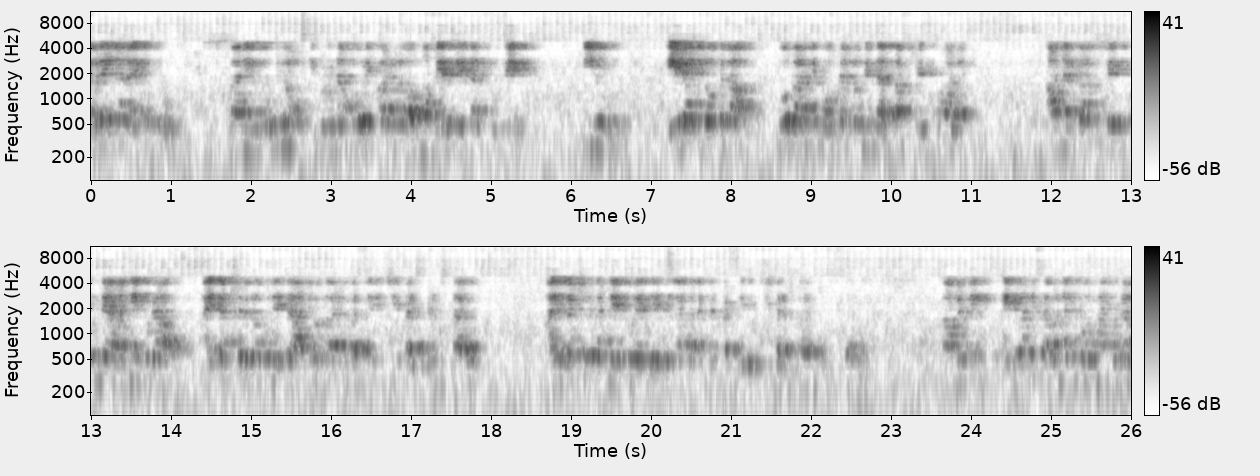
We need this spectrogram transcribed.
ఎవరైనా రైతు వారి ఊరిలో ఇప్పుడున్న భూ రికార్డులో మా పేరు లేదనుకుంటే మీరు ఏడాది లోపల భూభారతి పోర్టల్లో మీరు దరఖాస్తు చేసుకోవాలి? ఆ దరఖాస్తు చేసుకుంటే అవన్నీ కూడా ఐదు లక్షల లోపల అయితే ఆర్టీఓ గారు పరిశీలించి పరిష్కరిస్తారు. ఐదు లక్షల కంటే ఎక్కువ అయితే జిల్లా కలెక్టర్ పరిశీలించి పరిష్కారం చూపిస్తారు. కాబట్టి ఎటువంటి సవరణ కోరినా కూడా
